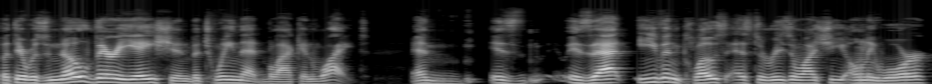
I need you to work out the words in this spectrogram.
but there was no variation between that black and white. And is is that even close as to reason why she only wore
